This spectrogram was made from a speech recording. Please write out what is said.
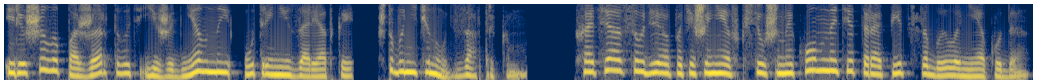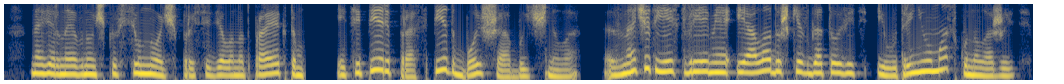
и решила пожертвовать ежедневной утренней зарядкой, чтобы не тянуть с завтраком. Хотя, судя по тишине в Ксюшиной комнате, торопиться было некуда. Наверное, внучка всю ночь просидела над проектом и теперь проспит больше обычного. Значит, есть время и оладушки сготовить, и утреннюю маску наложить.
